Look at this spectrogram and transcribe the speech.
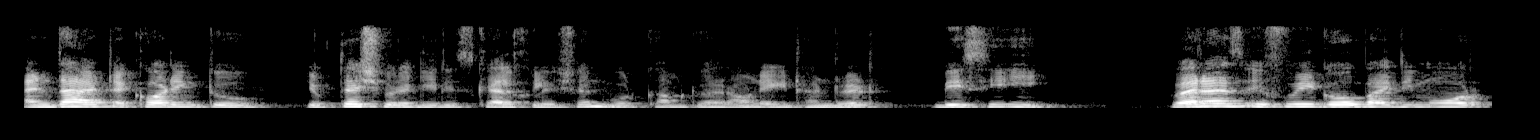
and that according to Yukteswara Giri's calculation would come to around 800 BCE. Whereas if we go by the more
